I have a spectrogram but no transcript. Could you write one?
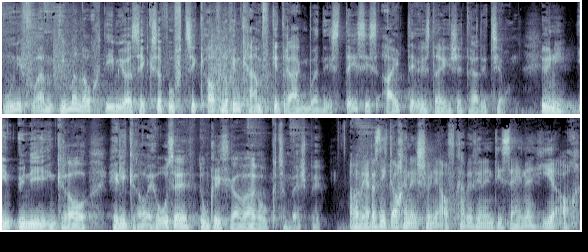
Uniform immer noch, die im Jahr 56 auch noch im Kampf getragen worden ist. Das ist alte österreichische Tradition. Uni. In Uni, in grau, hellgraue Hose, dunkelgrauer Rock zum Beispiel. Aber wäre das nicht auch eine schöne Aufgabe für einen Designer, hier auch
